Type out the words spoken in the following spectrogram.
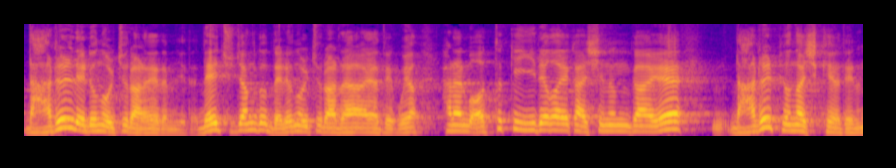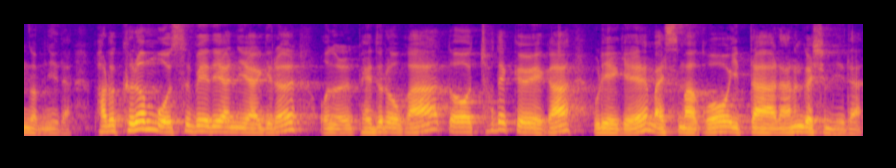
나를 내려놓을 줄 알아야 됩니다. 내 주장도 내려놓을 줄 알아야 되고요. 하나님 어떻게 일해 가시는가에 나를 변화시켜야 되는 겁니다. 바로 그런 모습에 대한 이야기를 오늘 베드로가 또 초대교회가 우리에게 말씀하고 있다라는 것입니다.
